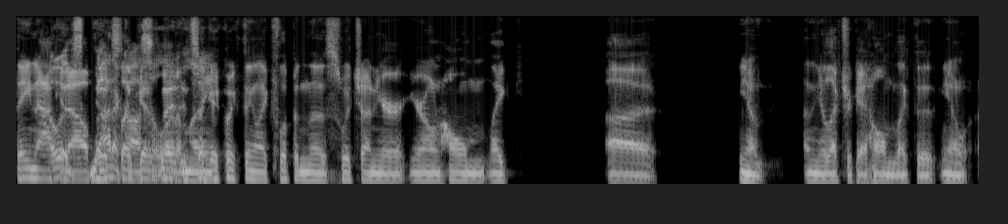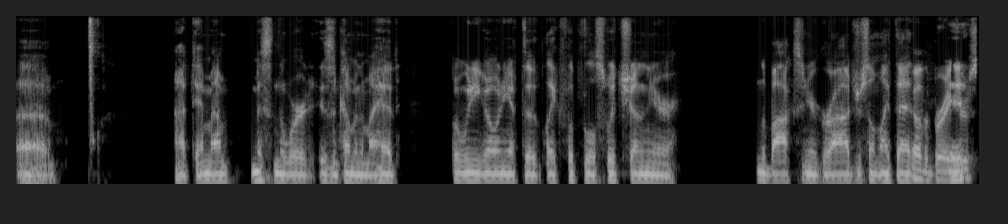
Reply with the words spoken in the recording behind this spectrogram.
they knock Oh, it out, but it's like a, a lot of it's like a quick thing, like flipping the switch on your your own home, like, uh, you know, on your electric at home, like the you know, uh, ah, damn, I'm missing the word, isn't coming to my head, but when you go and you have to like flip the little switch on your in the box in your garage or something like that. Oh, the breakers.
